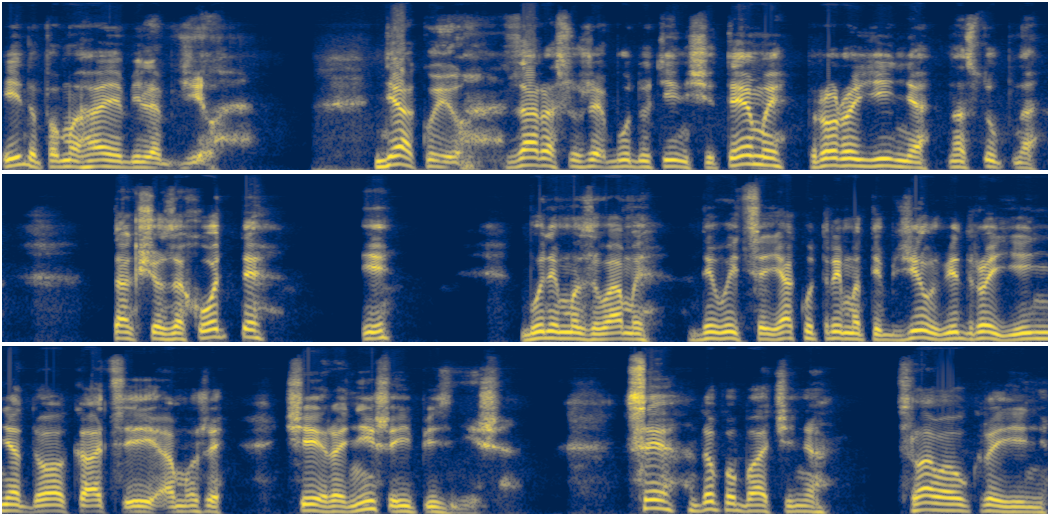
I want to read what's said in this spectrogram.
І допомагає біля бджіл. Дякую. Зараз уже будуть інші теми про роїння наступна. Так що заходьте і будемо з вами дивитися, як утримати бджіл від роїння до акації, а може ще й раніше і пізніше. Все, до побачення. Слава Україні!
